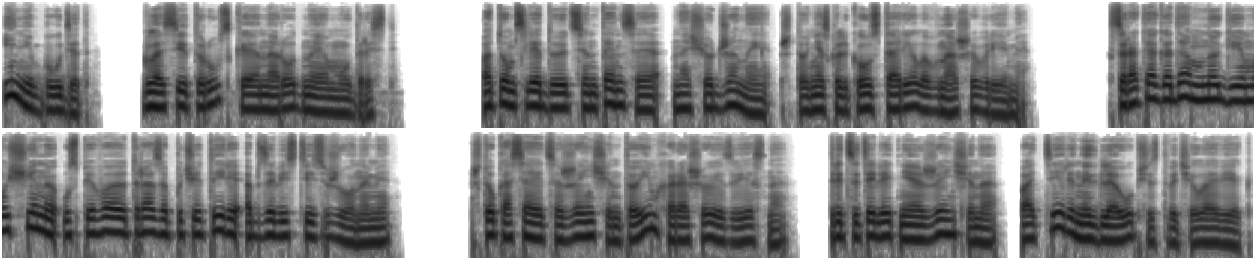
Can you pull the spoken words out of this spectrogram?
и не будет, гласит русская народная мудрость. Потом следует сентенция насчет жены, что несколько устарела в наше время. К 40 годам многие мужчины успевают раза по четыре обзавестись женами, что касается женщин, то им хорошо известно. Тридцатилетняя женщина — потерянный для общества человек.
